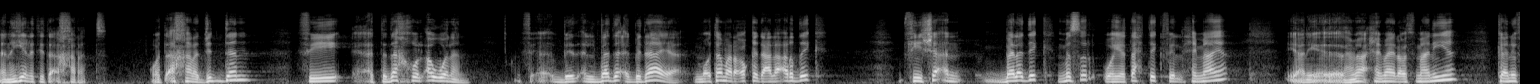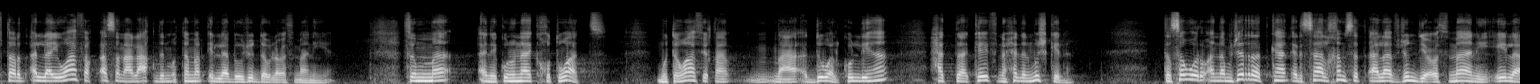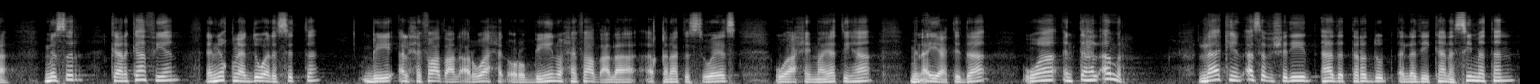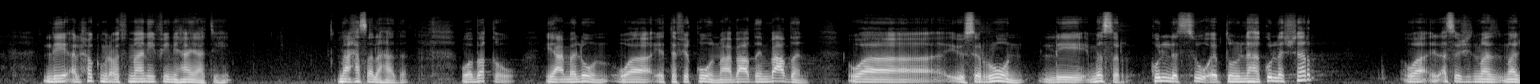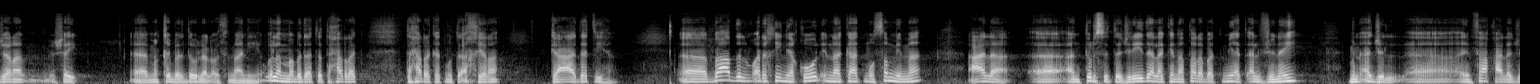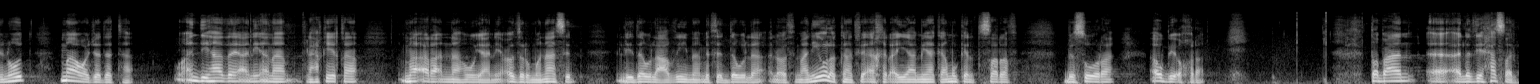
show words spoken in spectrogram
لأن هي التي تأخرت وتأخرت جدا في التدخل اولا البداية المؤتمر عقد على أرضك في شأن بلدك مصر وهي تحتك في الحماية يعني الحماية العثمانية. كان يفترض ألا يوافق أصلا على عقد المؤتمر إلا بوجود دولة عثمانية. ثم أن يكون هناك خطوات متوافقة مع الدول كلها حتى كيف نحل المشكلة. تصوروا أن مجرد كان إرسال خمسة آلاف جندي عثماني إلى مصر كان كافيا أن يقنع الدول الستة بالحفاظ على أرواح الأوروبيين والحفاظ على قناة السويس وحمايتها من أي اعتداء وانتهى الأمر. لكن للأسف الشديد هذا التردد الذي كان سمة للحكم العثماني في نهاياته. ما حصل هذا؟ وبقوا يعملون ويتفقون مع بعضهم بعضا ويسرون لمصر كل السوء ويبطون لها كل الشر وللأسف ما جرى شيء. من قبل الدولة العثمانية. ولما بدأت تتحرك تحركت متأخرة كعادتها. آه، بعض المؤرخين يقول إنها كانت مصممة على آه، أن ترسل تجريدة لكنها طلبت مئة ألف جنيه من أجل إنفاق على جنود ما وجدتها. وعندي هذا يعني أنا في الحقيقة ما أرى أنه يعني عذر مناسب لدولة عظيمة مثل الدولة العثمانية ولو كانت في آخر أيامها كان ممكن تتصرف بصورة أو بأخرى. طبعا الذي حصل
